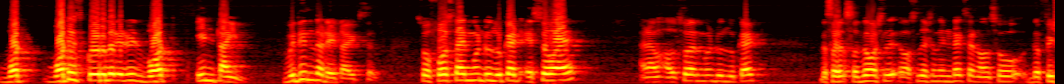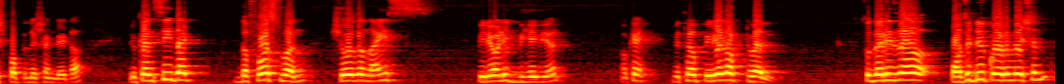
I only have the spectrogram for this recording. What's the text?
what what is correlated with what in time within the data itself. So first I am going to look at SOI and also I am going to look at the Southern Oscillation Index and also the fish population data. You can see that the first one shows a nice periodic behavior okay with a period of 12. So there is a positive correlation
